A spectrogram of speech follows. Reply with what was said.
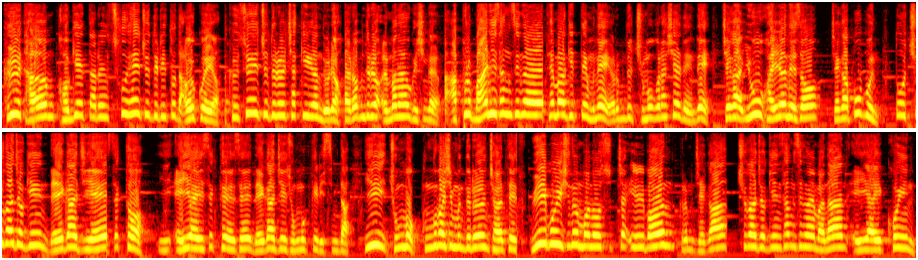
그 다음 거기에 따른 수혜주들이 또 나올 거예요. 그 수혜주들을 찾기 위한 노력 여러분들이 얼마나 하고 계신가요? 앞으로 많이 상승할 테마기 때문에 여러분들 주목을 하셔야 되는데 제가 요 관련해서 제가 뽑은 또 추가적인 네 가지의 섹터 이 AI 섹터에서의 네 가지의 종목들이 있습니다. 이 종목 궁금하신 분들은 저한테 위에 보이시는 번호 숫자 1번 그럼 제가 추가적인 상승할 만한 AI 코인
